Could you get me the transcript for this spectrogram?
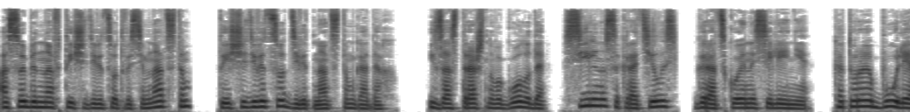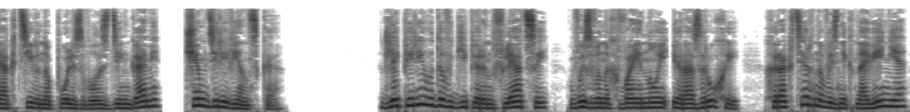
особенно в 1918-1919 годах. Из-за страшного голода сильно сократилось городское население, которое более активно пользовалось деньгами, чем деревенское. Для периодов гиперинфляций, вызванных войной и разрухой, характерно возникновение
